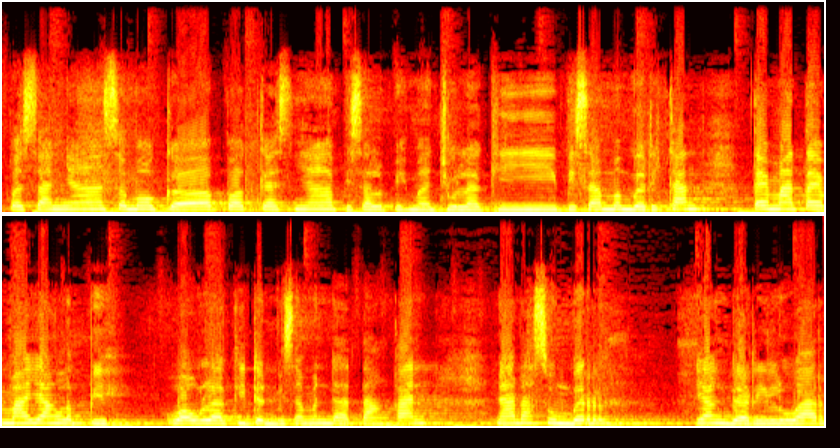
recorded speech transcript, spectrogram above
Pesannya semoga podcastnya bisa lebih maju lagi, bisa memberikan tema-tema yang lebih wow lagi dan bisa mendatangkan narasumber yang dari luar.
